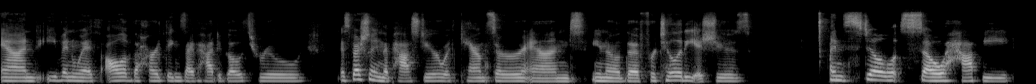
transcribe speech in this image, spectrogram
And even with all of the hard things I've had to go through, especially in the past year with cancer and, you know, the fertility issues, I'm still so happy.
